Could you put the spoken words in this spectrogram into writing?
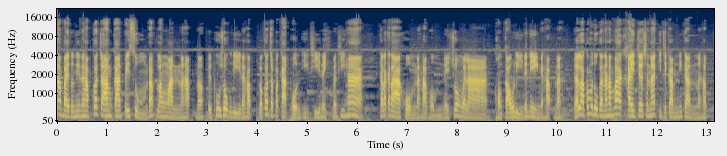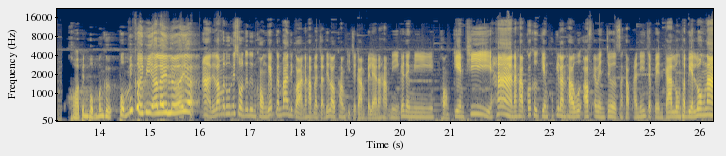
5 ใบตรงนี้นะครับก็จะทำการไปสุ่มรับรางวัลนะครับเนาะเป็นผู้โชคดีนะครับแล้วก็จะประกาศผลอีกทีในวันที่ 5 กรกฎาคมนะครับผมในช่วงเวลาของเกาหลีนั่นเองนะครับนะแล้วเราก็มาดูกันนะครับว่าใครจะชนะกิจกรรมนี้กันนะครับ ขอเป็นผมบ้างเถอะผมไม่เคยมีอะไรเลยอะอะเดี๋ยวเรามาดูในส่วนอื่นๆของเว็บกันบ้างดีกว่านะครับหลังจากที่เราทำกิจกรรมไปแล้วนะครับ นี่ก็ยังมีของเกมที่ 5 นะครับ ก็คือเกม Cookie Run Tower of Avengers นะครับ อันนี้จะเป็นการลงทะเบียนล่วงหน้า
